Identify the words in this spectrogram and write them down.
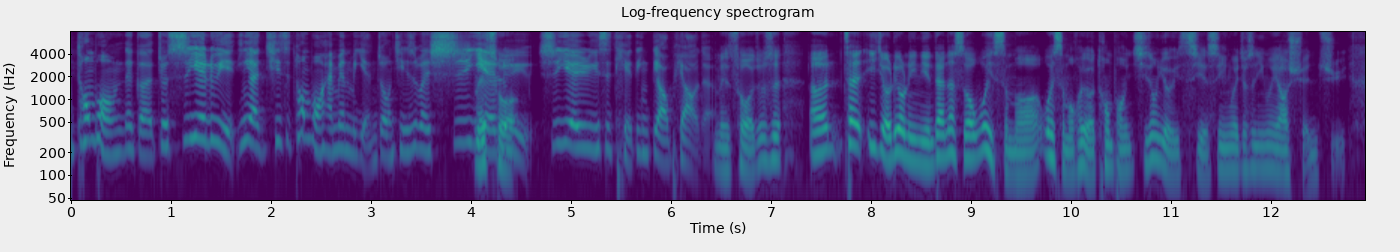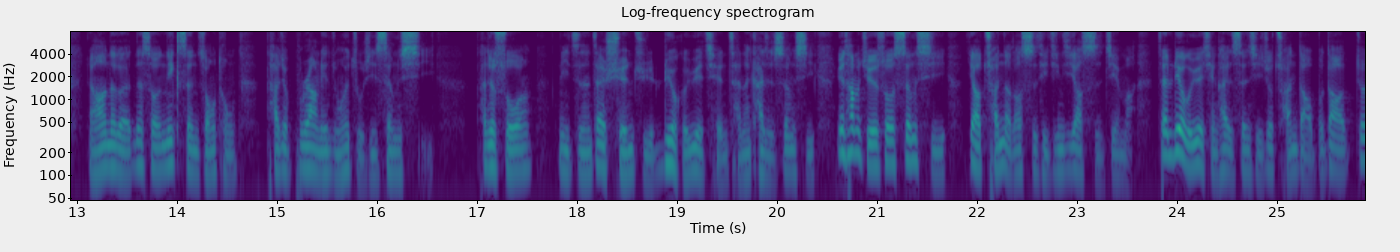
通膨那个就失业率，因为其实通膨还没那么严重，其实是因为失业率，失业率是铁定掉票的。没错，就是呃，在一九六零年代那时候，为什么为什么会有通膨？其中有一次也是因为就是因为要选举，然后那个那时候 Nixon 总统他就不让联总会主席升息，他就说你只能在选举六个月前才能开始升息，因为他们觉得说升息要传导到实体经济要时间嘛，在六个月前开始升息就传导不到就。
